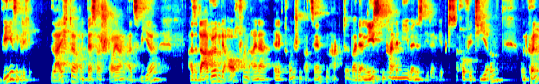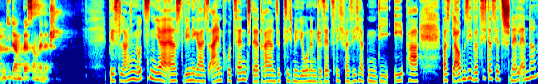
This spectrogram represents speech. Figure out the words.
wesentlich leichter und besser steuern als wir. Also da würden wir auch von einer elektronischen Patientenakte bei der nächsten Pandemie, wenn es die denn gibt, profitieren und könnten die dann besser managen. Bislang nutzen ja erst weniger als ein Prozent der 73 Millionen gesetzlich Versicherten die EPA. Was glauben Sie, wird sich das jetzt schnell ändern?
